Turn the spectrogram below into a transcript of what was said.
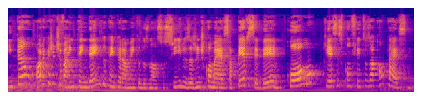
Então, a hora que a gente vai entendendo o temperamento dos nossos filhos, a gente começa a perceber como que esses conflitos acontecem.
